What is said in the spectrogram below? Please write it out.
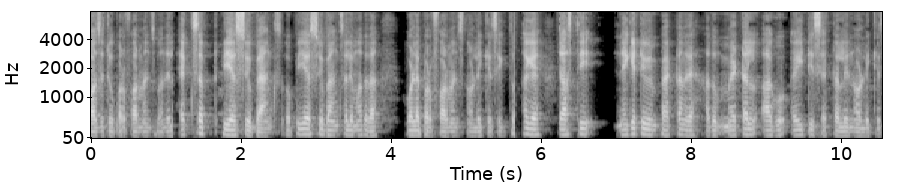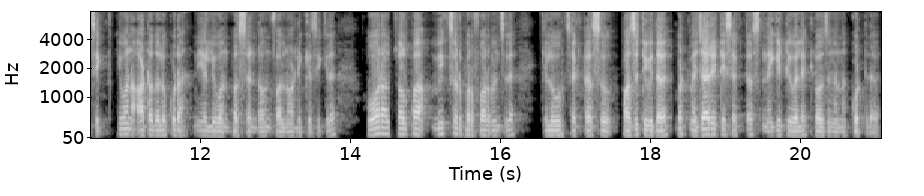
ಪಾಸಿಟಿವ್ ಪರ್ಫಾರ್ಮೆನ್ಸ್ ಬಂದಿಲ್ಲ except P S U banks P S U banks ಅಲ್ಲಿ ಮಾತ್ರ ಒಳ್ಳೆ ಪರ್ಫಾರ್ಮೆನ್ಸ್ ನೋಡ್ಲಿಕ್ಕೆ ಸಿಕ್ತು. ಹಾಗೆ ಜಾಸ್ತಿ ನೆಗೆಟಿವ್ ಇಂಪ್ಯಾಕ್ಟ್ ಅಂದ್ರೆ ಅದು ಮೆಟಲ್ ಹಾಗೂ ಐ ಟಿ ಸೆಕ್ಟರ್ ಅಲ್ಲಿ ನೋಡ್ಲಿಕ್ಕೆ ಸಿಕ್ತು. ಇವನ್ ಆಟೋದಲ್ಲೂ ಕೂಡ nearly one percent down fall ನೋಡ್ಲಿಕ್ಕೆ ಸಿಕ್ಕಿದೆ. ಓವರ್ ಆಲ್ ಸ್ವಲ್ಪ ಮಿಕ್ಸ್ಡ್ ಪರ್ಫಾರ್ಮೆನ್ಸ್ ಇದೆ. ಕೆಲವು ಸೆಕ್ಟರ್ಸ್ ಪಾಸಿಟಿವ್ ಇದಾವೆ ಬಟ್ ಮೆಜಾರಿಟಿ ಸೆಕ್ಟರ್ಸ್ ನೆಗೆಟಿವ್ ಅಲ್ಲೇ ಕ್ಲೋಸಿಂಗ್ ಅನ್ನ ಕೊಟ್ಟಿದ್ದಾವೆ.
